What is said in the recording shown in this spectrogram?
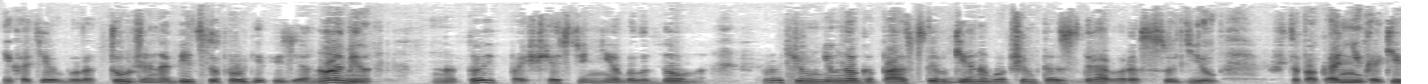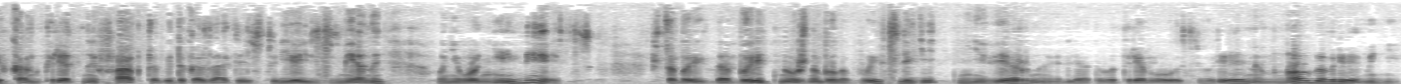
и хотел было тут же набить супруге физиономию, но той, по счастью, не было дома. Впрочем, немного поостыв, Гена, в общем-то, здраво рассудил, что пока никаких конкретных фактов и доказательств ее измены у него не имеется. Чтобы их добыть, нужно было выследить неверную, для этого требовалось время, много времени,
